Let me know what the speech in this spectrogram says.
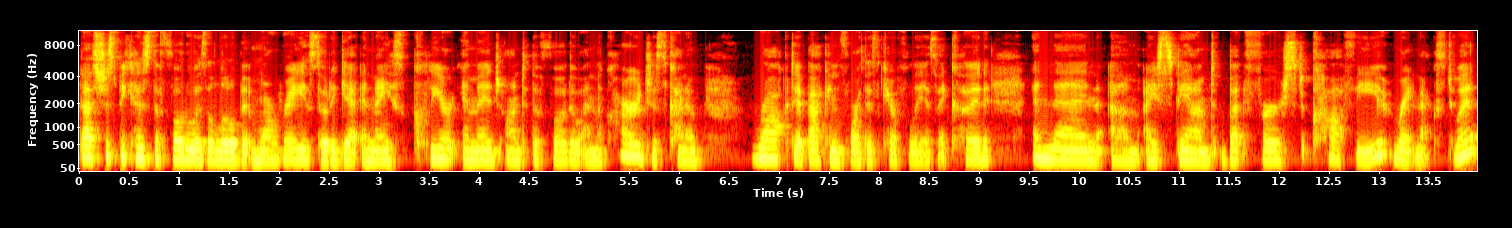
That's just because the photo is a little bit more raised, so to get a nice clear image onto the photo and the card, just kind of rocked it back and forth as carefully as I could. And then um, I stamped, but first coffee right next to it.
